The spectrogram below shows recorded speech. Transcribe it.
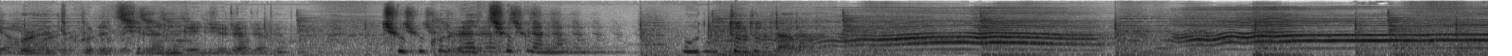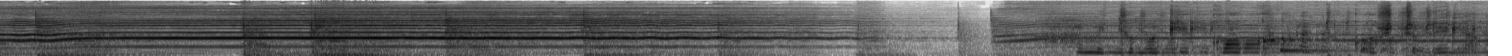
অপরাধ করেছিলাম রেজুরাবু চুপ করে আছো কেন? উত্তর দাও। আমি তোমাকে কখন এত কষ্ট দিলাম?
